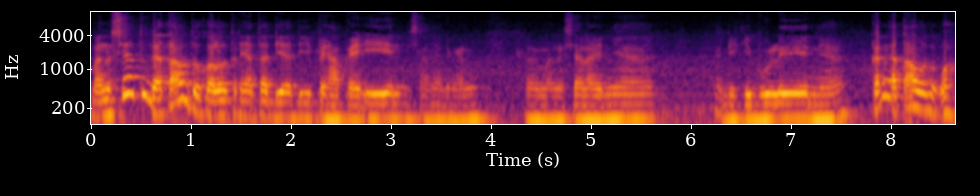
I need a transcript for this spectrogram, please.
Manusia tuh nggak tahu tuh kalau ternyata dia di PHP-in misalnya dengan uh, manusia lainnya dikibulin ya. Kan nggak tahu wah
